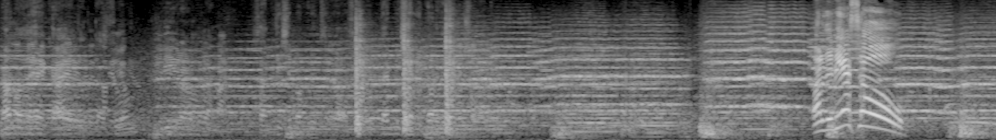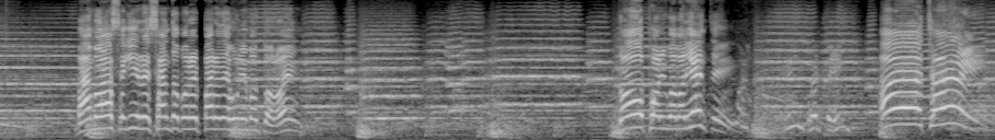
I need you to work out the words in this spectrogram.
No nos dejes caer en tentación y líbranos de la mal. Santísimo oración, ten misericordia de nosotros. ¡Valdivieso! Vamos a seguir rezando por el padre de Julio Montoro, ¿eh? Todos por igual valiente. ¡Ate!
